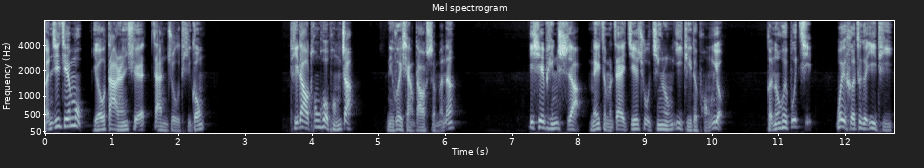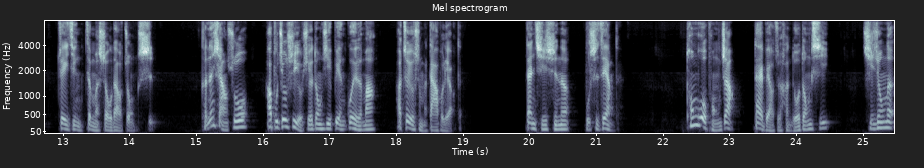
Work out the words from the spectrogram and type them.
本期节目由大人学赞助提供。提到通货膨胀，你会想到什么呢？一些平时啊没怎么在接触金融议题的朋友，可能会不解为何这个议题最近这么受到重视。可能想说啊，不就是有些东西变贵了吗？啊，这有什么大不了的？但其实呢，不是这样的。通货膨胀代表着很多东西，其中呢，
